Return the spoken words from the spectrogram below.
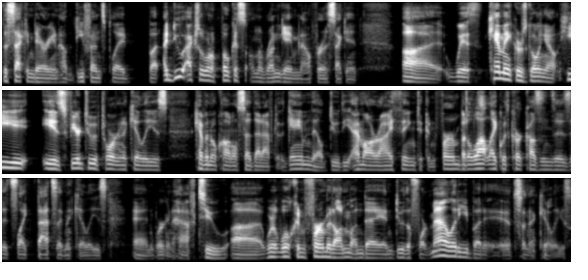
the secondary and how the defense played. But I do actually want to focus on the run game now for a second. Uh, with Cam Akers going out, he is feared to have torn an Achilles. Kevin O'Connell said that after the game. They'll do the MRI thing to confirm, but a lot like with Kirk Cousins is it's like that's an Achilles, and we're gonna have to uh, we will confirm it on Monday and do the formality, but it's an Achilles.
